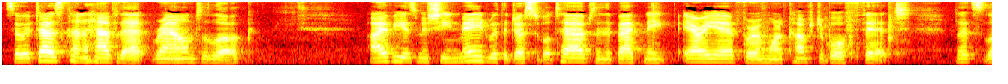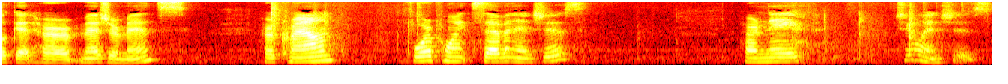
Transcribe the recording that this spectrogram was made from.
So it does kind of have that round look. Ivy is machine made with adjustable tabs in the back nape area for a more comfortable fit. Let's look at her measurements. Her crown 4.7 inches. Her nape, 2 inches.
